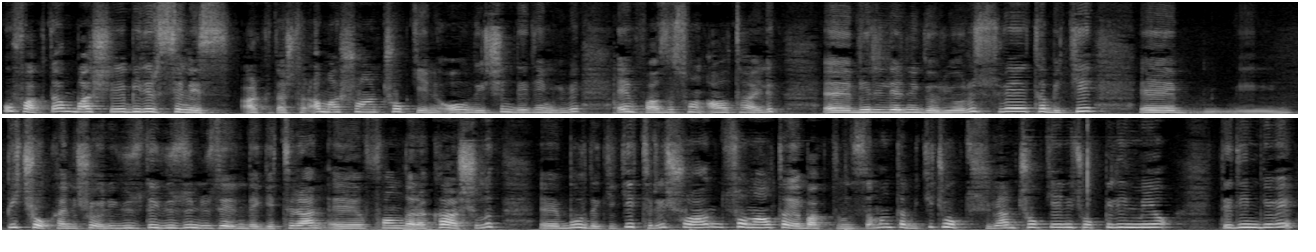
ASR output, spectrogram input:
ufaktan başlayabilirsiniz arkadaşlar. Ama şu an çok yeni olduğu için dediğim gibi en fazla son 6 aylık e, verilerini görüyoruz ve tabii ki e, birçok hani şöyle %100'ün üzerinde getiren e, fonlara karşılık buradaki getiri şu an son 6 aya baktığımız zaman tabii ki çok düşük. Yani çok yeni çok bilinmiyor. Dediğim gibi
